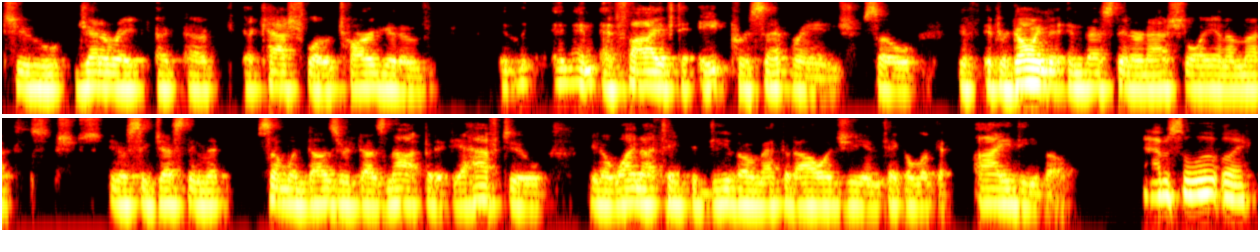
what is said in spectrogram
to generate a, a, a cash flow target of in, a five to eight percent range. So if, if you're going to invest internationally, and I'm not you know suggesting that someone does or does not, but if you have to, you know, why not take the DIVO methodology and take a look at iDevo? Absolutely.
